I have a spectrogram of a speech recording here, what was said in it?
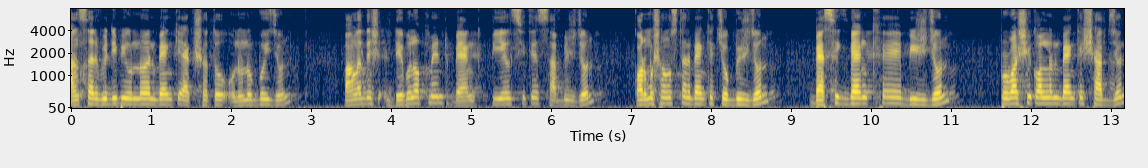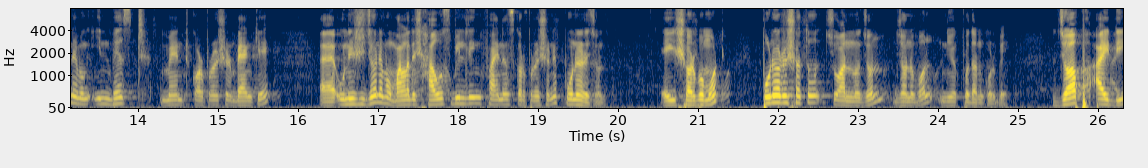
আনসার বিডিপি উন্নয়ন ব্যাংকে একশত উননব্বই জন বাংলাদেশ ডেভেলপমেন্ট ব্যাংক পিএলসিতে ছাব্বিশ জন, কর্মসংস্থান ব্যাংকে চব্বিশ জন, বেসিক ব্যাংকে বিশ জন, প্রবাসী কল্যাণ ব্যাংকে সাতজন এবং ইনভেস্টমেন্ট কর্পোরেশন ব্যাংকে উনিশ জন এবং বাংলাদেশ হাউস বিল্ডিং ফাইন্যান্স কর্পোরেশনে পনেরো জন। এই সর্বমোট পনেরো শত চুয়ান্ন জন জনবল নিয়োগ প্রদান করবে। Job ID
